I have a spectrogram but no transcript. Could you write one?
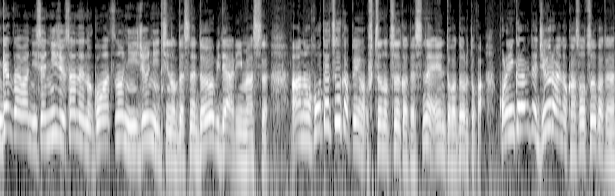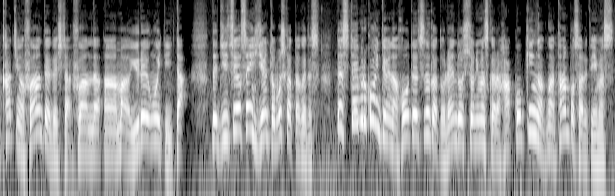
現在は2023年の5月の20日のですね、土曜日であります。あの、法定通貨というのは普通の通貨ですね、円とかドルとか。これに比べて従来の仮想通貨というのは価値が不安定でした。不安だ、あまあ、揺れ動いていた。で、実用性非常に乏しかったわけです。で、ステーブルコインというのは法定通貨と連動しておりますから、発行金額が担保されています。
